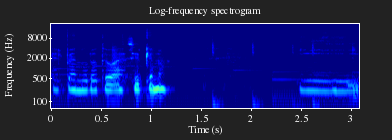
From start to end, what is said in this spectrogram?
el péndulo te va a decir que no. Y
